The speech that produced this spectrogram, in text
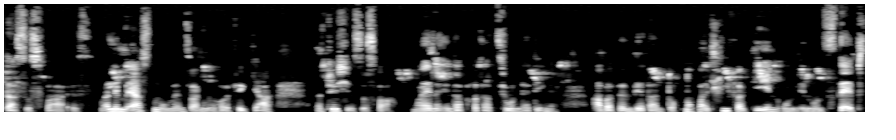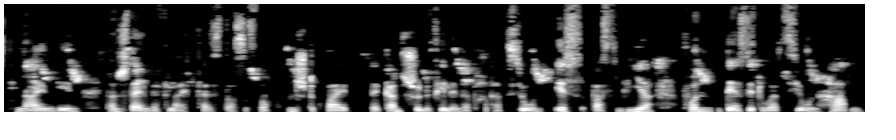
dass es wahr ist. Weil im ersten Moment sagen wir häufig, ja, natürlich ist es wahr, meine Interpretation der Dinge. Aber wenn wir dann doch nochmal tiefer gehen und in uns selbst hineingehen, dann stellen wir vielleicht fest, dass es doch ein Stück weit eine ganz schöne Fehlinterpretation ist, was wir von der Situation haben.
